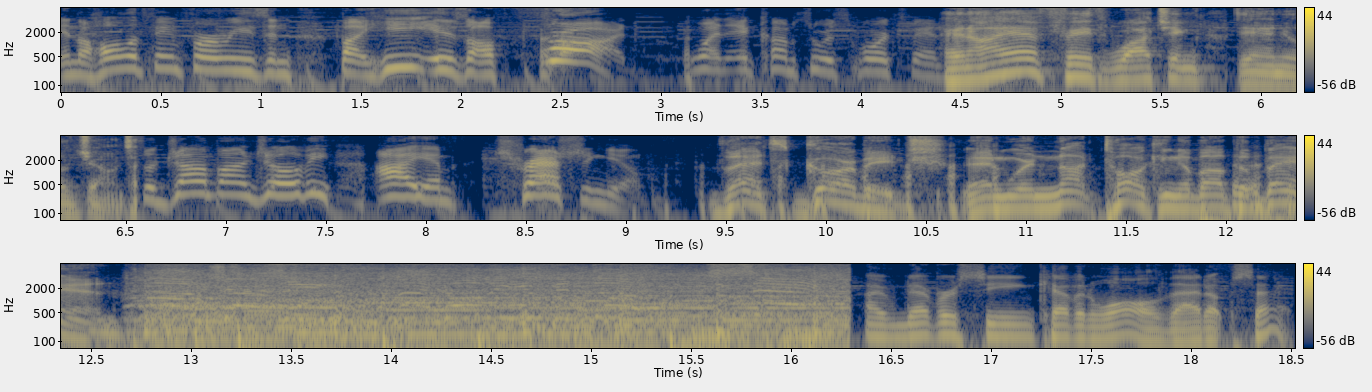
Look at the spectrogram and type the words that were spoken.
in the Hall of Fame for a reason, but he is a fraud when it comes to a sports fan. And I have faith watching Daniel Jones. So, John Bon Jovi, I am trashing you. That's garbage. and we're not talking about the band. I've never seen Kevin Wall that upset.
